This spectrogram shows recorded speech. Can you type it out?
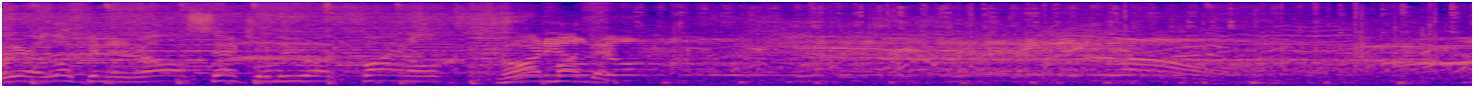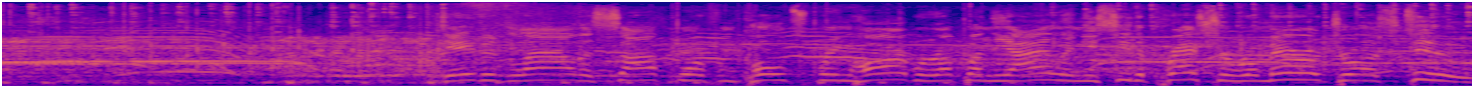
We are looking at an all-Central New York final on Monday. David Lau, the sophomore from Cold Spring Harbor, up on the island. You see the pressure. Romero draws two.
